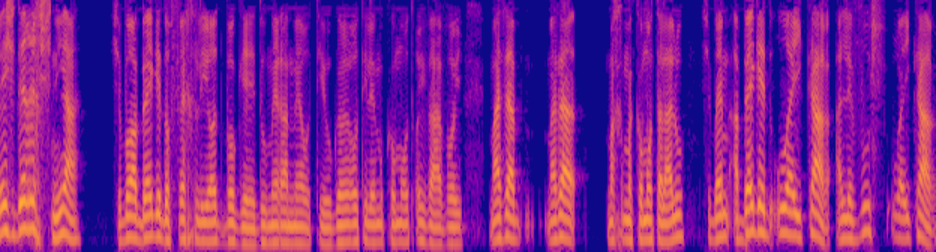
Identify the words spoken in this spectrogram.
ויש דרך שנייה, שבו הבגד הופך להיות בוגד, הוא מרמה אותי, הוא גורר אותי למקומות אוי ואבוי. מה זה, מה זה המקומות הללו? שבהם הבגד הוא העיקר, הלבוש הוא העיקר.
